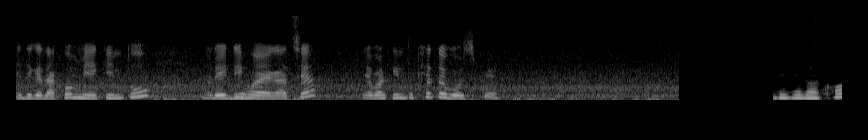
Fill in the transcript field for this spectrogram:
এদিকে দেখো, মেয়ে কিন্তু রেডি হয়ে গেছে। এবার কিন্তু খেতে বসবে। এদিকে দেখো,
